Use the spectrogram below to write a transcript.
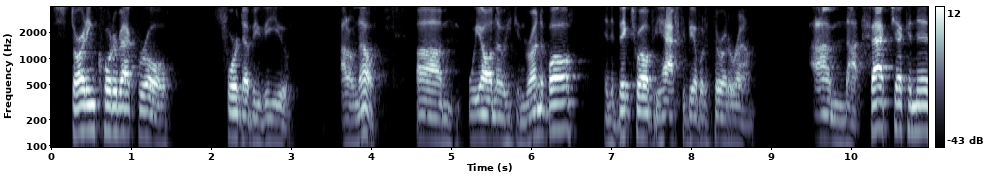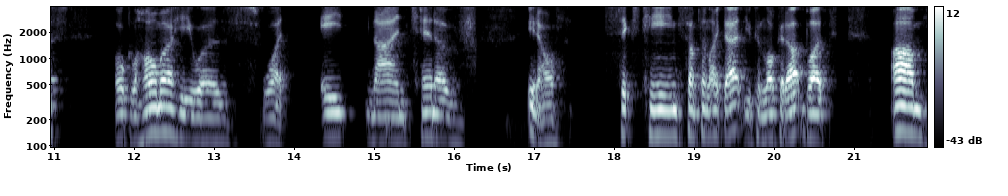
starting quarterback role for WVU? I don't know. Um, we all know he can run the ball. In the Big 12, you have to be able to throw it around. I'm not fact checking this. Oklahoma, he was what, eight, nine, 10 of, you know, 16, something like that. You can look it up. But, um,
